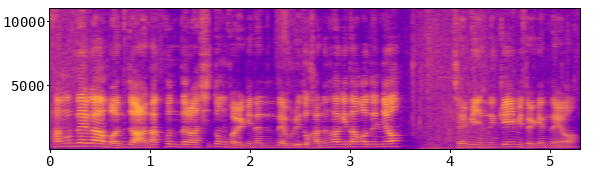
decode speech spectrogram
상대가 먼저 아나콘드라 시동 걸긴 했는데 우리도 가능하긴 하거든요. 재미있는 게임이 되겠네요.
